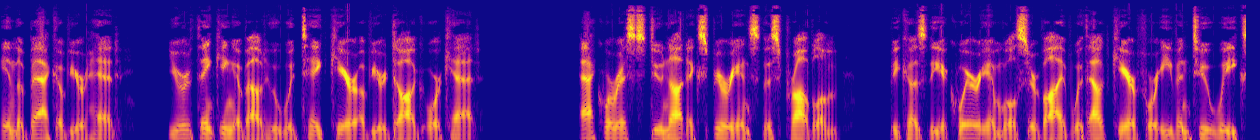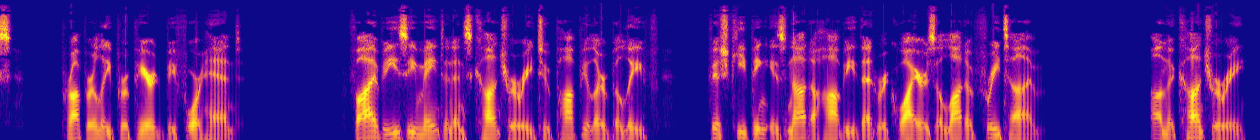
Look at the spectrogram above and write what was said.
in the back of your head, you're thinking about who would take care of your dog or cat. Aquarists do not experience this problem, because the aquarium will survive without care for even two weeks, properly prepared beforehand. 5. Easy maintenance Contrary to popular belief, fish keeping is not a hobby that requires a lot of free time. On the contrary,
